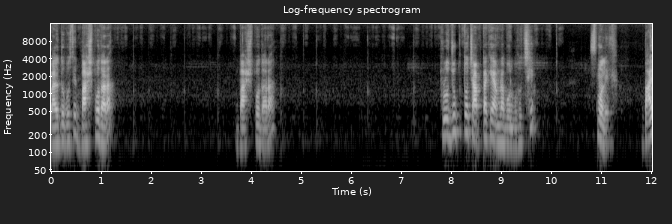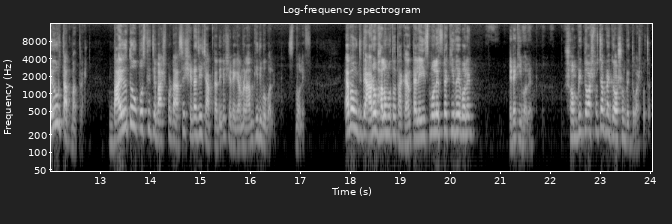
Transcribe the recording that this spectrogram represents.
বায়ুতে উপস্থিত বাষ্প দ্বারা বাষ্প দ্বারা প্রযুক্ত চাপটাকে আমরা বলব হচ্ছে স্মল এফ বায়ুর তাপমাত্রায়, বায়ুতে উপস্থিত যে বাষ্পটা আছে, সেটা যে চাপটা দিবে, সেটাকে আমরা নাম কি দিব বলেন স্মল এফ এবং যদি আরও ভালো মতো থাকান, তাহলে এই স্মল এফটা কি ভাই বলেন? এটা কি বলেন? সম্পৃক্ত বাষ্পচাপ নাকি অসম্পৃক্ত বাষ্পচাপ?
